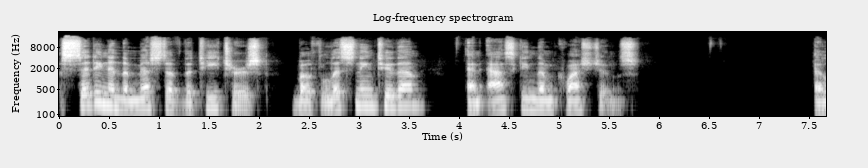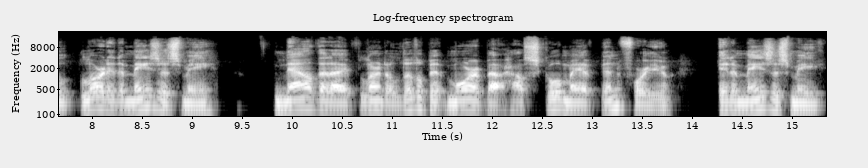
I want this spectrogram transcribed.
sitting in the midst of the teachers, both listening to them and asking them questions. And Lord, it amazes me now that I've learned a little bit more about how school may have been for you it amazes me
